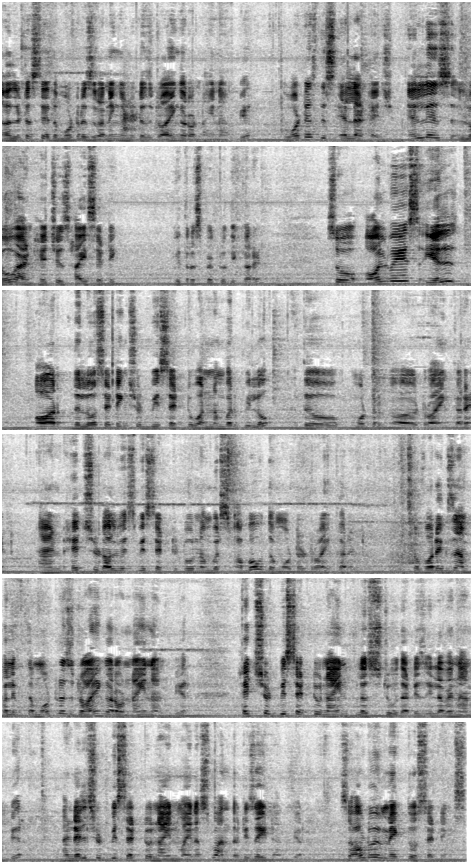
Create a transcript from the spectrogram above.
uh, let us say the motor is running and it is drawing around 9 ampere. What is this L and H? L is low and H is high setting with respect to the current. So always L or the low setting should be set to one number below the motor uh, drawing current and H should always be set to two numbers above the motor drawing current. So for example, if the motor is drawing around 9 ampere, H should be set to 9 plus 2 that is 11 ampere and L should be set to 9 minus 1 that is 8 ampere. So how do we make those settings?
